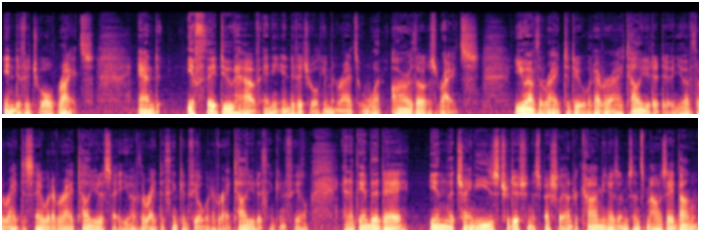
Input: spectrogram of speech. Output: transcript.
individual rights. And if they do have any individual human rights, what are those rights? You have the right to do whatever I tell you to do. You have the right to say whatever I tell you to say. You have the right to think and feel whatever I tell you to think and feel. And at the end of the day, in the Chinese tradition, especially under communism since Mao Zedong,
